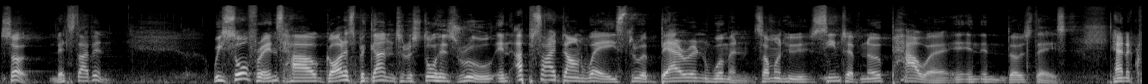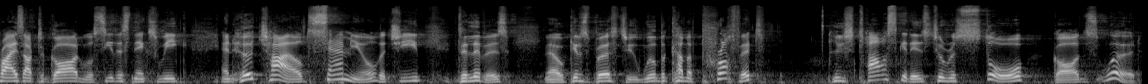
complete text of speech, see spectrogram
So, let's dive in. We saw, friends, how God has begun to restore his rule in upside down ways through a barren woman, someone who seemed to have no power in, in, those days. Hannah cries out to God, we'll see this next week, and her child, Samuel, that she delivers, now gives birth to, will become a prophet whose task it is to restore God's word.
